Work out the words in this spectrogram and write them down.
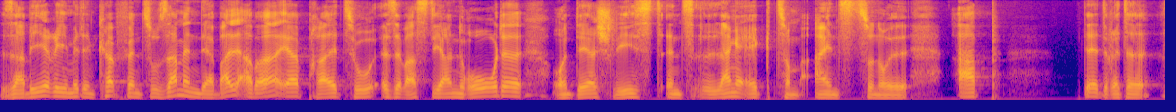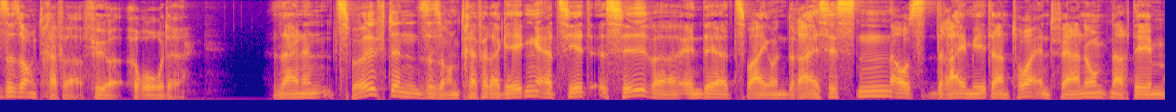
Saberi mit den Köpfen zusammen. Der Ball aber, er prallt zu Sebastian Rode und der schließt ins lange Eck zum 1 zu 0 ab. Der dritte Saisontreffer für Rode. Seinen zwölften Saisontreffer dagegen erzielt Silva in der 32. aus drei Metern Torentfernung, nachdem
